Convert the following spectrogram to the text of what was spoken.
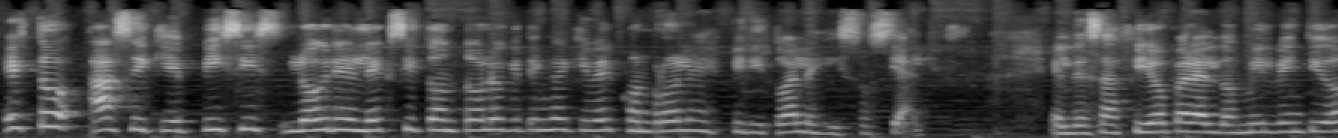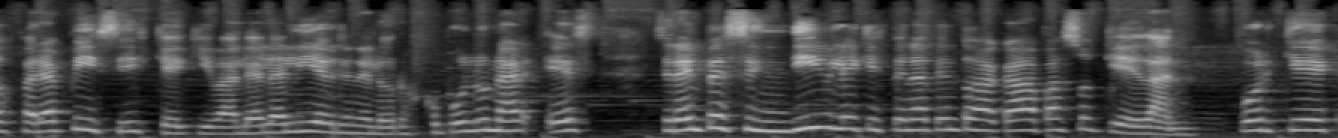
Esto hace que Piscis logre el éxito en todo lo que tenga que ver con roles espirituales y sociales. El desafío para el 2022 para Pisces, que equivale a la liebre en el horóscopo lunar, es será imprescindible que estén atentos a cada paso que dan, porque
